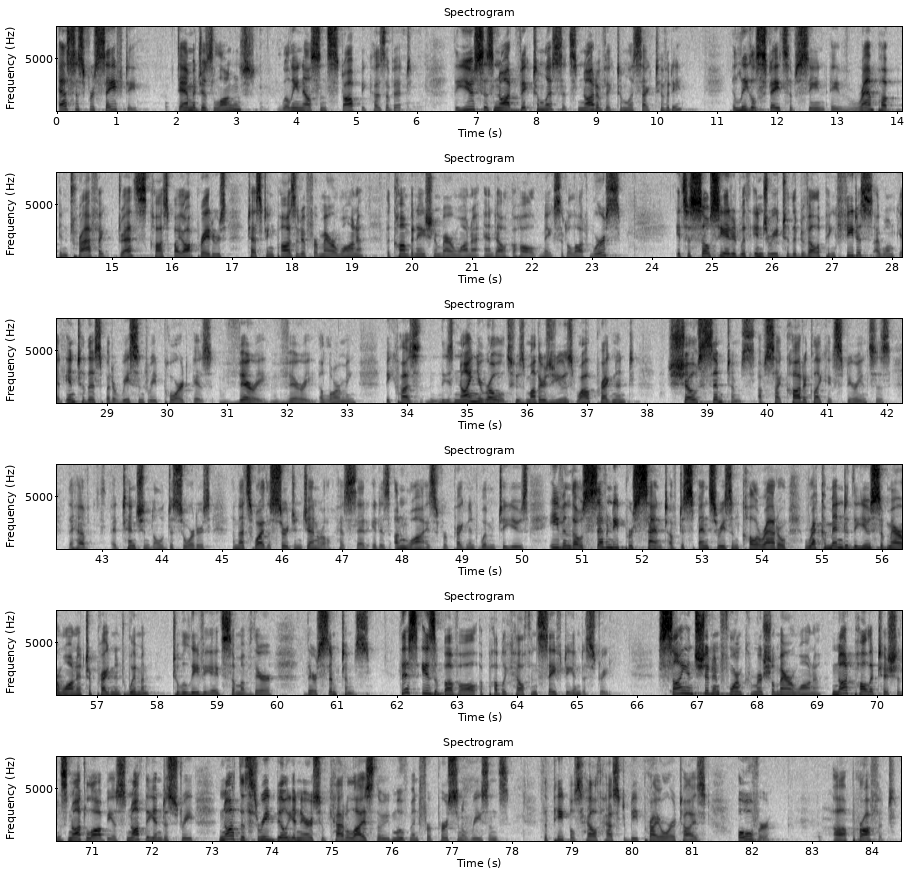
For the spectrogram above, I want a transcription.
S is for safety. Damages lungs. Willie Nelson stopped because of it. The use is not victimless, it's not a victimless activity. Illegal states have seen a ramp up in traffic deaths caused by operators testing positive for marijuana. The combination of marijuana and alcohol makes it a lot worse. It's associated with injury to the developing fetus. I won't get into this, but a recent report is very, very alarming because these nine year olds whose mothers used while pregnant show symptoms of psychotic like experiences. They have attentional disorders, and that's why the Surgeon General has said it is unwise for pregnant women to use, even though 70% of dispensaries in Colorado recommended the use of marijuana to pregnant women to alleviate some of their, their symptoms. This is, above all, a public health and safety industry. Science should inform commercial marijuana, not politicians, not lobbyists, not the industry, not the three billionaires who catalyzed the movement for personal reasons. The people's health has to be prioritized over uh, profit.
